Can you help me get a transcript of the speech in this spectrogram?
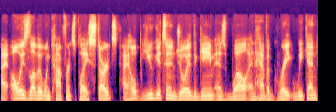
I always love it when conference play starts. I hope you get to enjoy the game as well and have a great weekend.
